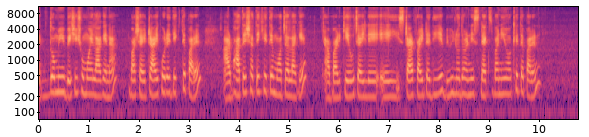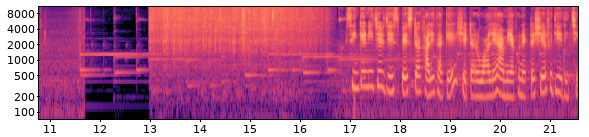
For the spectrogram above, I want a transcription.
একদমই বেশি সময় লাগে না, বাসায় ট্রাই করে দেখতে পারেন। আর ভাতের সাথে খেতে মজা লাগে। আবার কেউ চাইলে এই স্টার ফ্রাইটা দিয়ে বিভিন্ন ধরনের স্ন্যাক্স বানিয়েও খেতে পারেন। সিঙ্কের নিচের যে স্পেসটা খালি থাকে, সেটার ওয়ালে আমি এখন একটা শেলফ দিয়ে দিচ্ছি।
